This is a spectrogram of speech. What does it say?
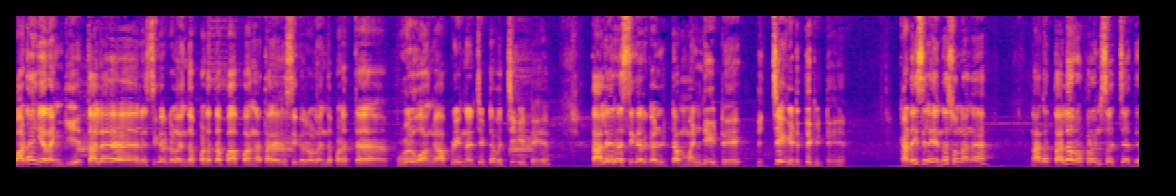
படம் இறங்கி தலை ரசிகர்களும் இந்த படத்தை பார்ப்பாங்க தலை ரசிகர்களும் இந்த படத்தை புகழ்வாங்க அப்படின்னு நினச்சிட்டு வச்சுக்கிட்டு தலை ரசிகர்கள்ட்ட மண்டிட்டு பிச்சை எடுத்துக்கிட்டு கடைசியில் என்ன சொன்னாங்க? நாங்கள் தலை ரெஃபரன்ஸ் வச்சது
